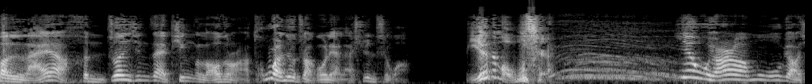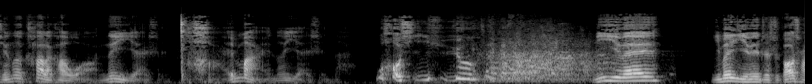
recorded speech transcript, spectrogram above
本来啊很专心在听的老总啊，突然就转过脸来训斥我：“别那么无耻！”业务员啊，目无表情的看了看我，那眼神，哎呀妈呀，那眼神呐，我好心虚啊！你以为，你们以为这是高潮？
